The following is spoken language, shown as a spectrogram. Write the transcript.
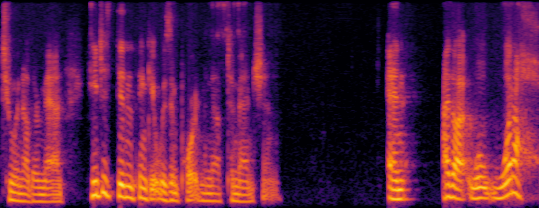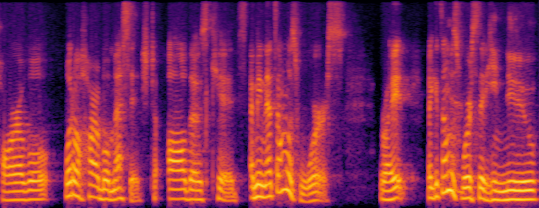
to another man. He just didn't think it was important enough to mention. And I thought, well, what a horrible, what a horrible message to all those kids. I mean, that's almost worse, right? Like it's almost worse that he knew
